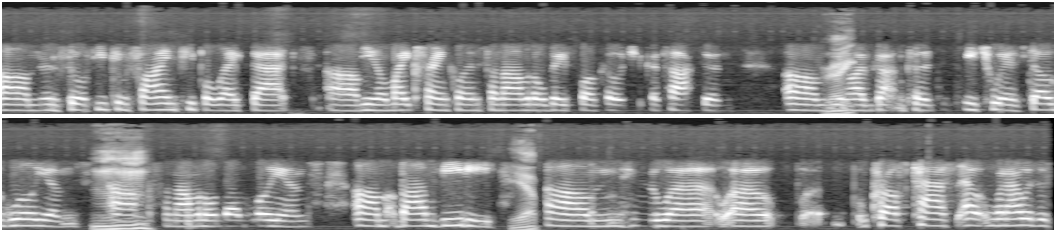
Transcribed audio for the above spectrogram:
Um, and so if you can find people like that, um, you know, Mike Franklin, phenomenal baseball coach at Catoctin, um, right. You know, I've gotten to, to, teach with Doug Williams, um, mm-hmm. um, phenomenal Doug Williams, um, Bob Vitti, yep. um, who uh, uh, crossed paths out when I was a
